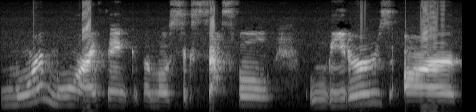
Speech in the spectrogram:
more and more, I think the most successful leaders are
